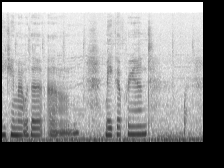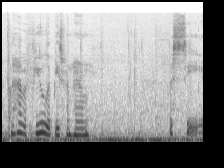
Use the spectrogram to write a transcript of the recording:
he came out with a um, makeup brand. And i have a few lippies from him. Let's see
